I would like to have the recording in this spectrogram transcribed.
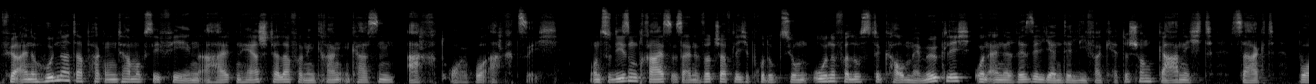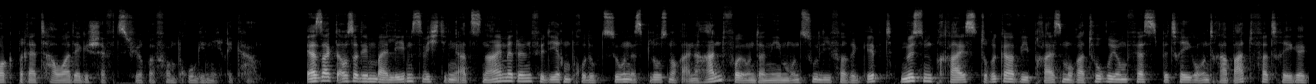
Für eine 100er Packung Tamoxifen erhalten Hersteller von den Krankenkassen 8,80 Euro. Und zu diesem Preis ist eine wirtschaftliche Produktion ohne Verluste kaum mehr möglich und eine resiliente Lieferkette schon gar nicht, sagt Borg Brettauer, der Geschäftsführer von Progenerica. Er sagt außerdem, bei lebenswichtigen Arzneimitteln, für deren Produktion es bloß noch eine Handvoll Unternehmen und Zulieferer gibt, müssen Preisdrücker wie Preismoratorium-Festbeträge und Rabattverträge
